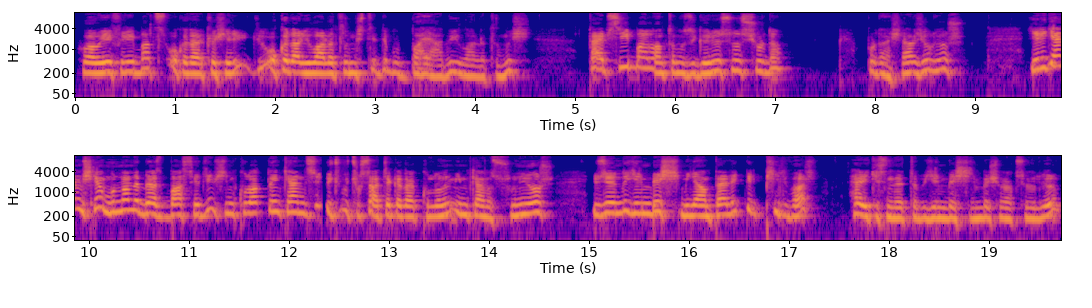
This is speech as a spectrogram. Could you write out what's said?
Huawei FreeBuds o kadar köşeli, o kadar yuvarlatılmış dedi. Bu bayağı bir yuvarlatılmış. Type-C bağlantımızı görüyorsunuz şurada. Buradan şarj oluyor. Yeri gelmişken bundan da biraz bahsedeyim. Şimdi kulaklığın kendisi 3,5 saate kadar kullanım imkanı sunuyor. Üzerinde 25 miliamperlik bir pil var. Her ikisinde tabii 25-25 olarak söylüyorum.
